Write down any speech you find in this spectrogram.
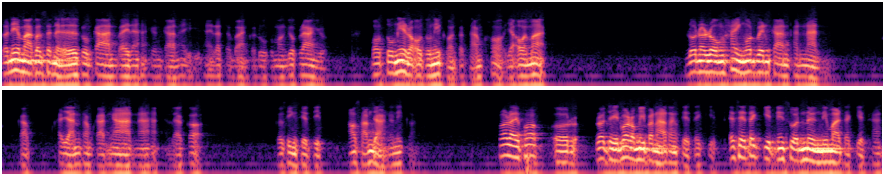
ตอนนี้มาก็เสนอโครงการไปนะฮะโครงการให้ให้รัฐบาลก็ดูกำลังยกร่างอยู่ บอกตรงนี้เราเอาตรงนี้ก่อนสักสามข้อ อย่าเอามากรณรงค์ให้งดเว้นการพนนัน กับขยันทำการงานนะฮะแล้วก็ก็สิ่งเสพติด เอาสามอย่างนี้ก่อน เพราะอะไรเพราะเออเราจะเห็นว่าเรามีปัญหาทางเศรษฐกิจไอเศรษฐกิจในส่วนหนึ่งนี่มาจากเกียรติขั้น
